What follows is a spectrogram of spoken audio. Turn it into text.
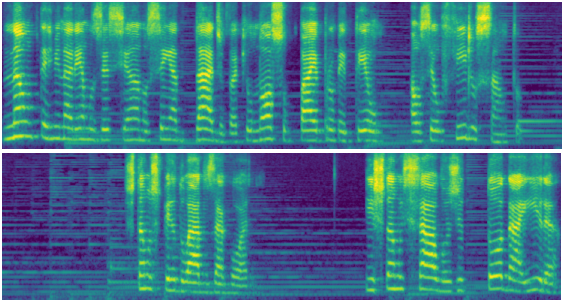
Não terminaremos esse ano sem a dádiva que o nosso Pai prometeu ao seu Filho Santo. Estamos perdoados agora e estamos salvos de toda a ira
